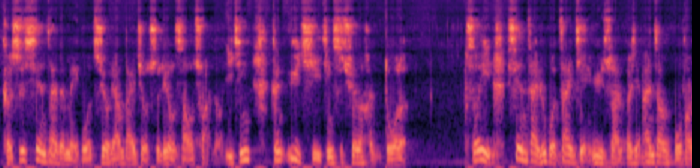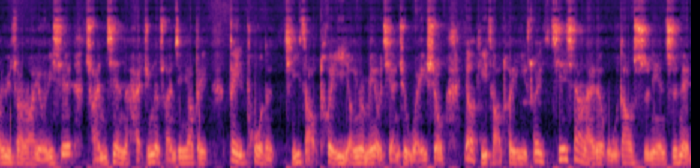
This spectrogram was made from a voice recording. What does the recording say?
可是现在的美国只有两百九十六艘船哦，已经跟预期已经是缺了很多了。所以现在如果再减预算，而且按照国防预算的话，有一些船舰呢，海军的船舰要被被迫的提早退役哦，因为没有钱去维修，要提早退役。所以接下来的五到十年之内，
